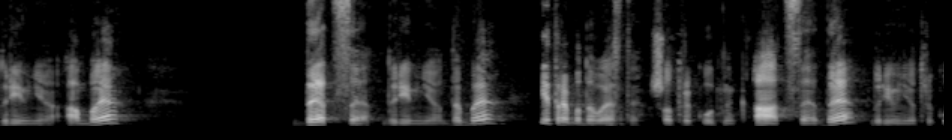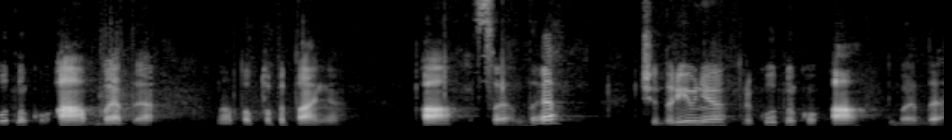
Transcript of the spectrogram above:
дорівнює АБ, ДС дорівнює ДБ, і треба довести, що трикутник АЦД дорівнює трикутнику АБД. Ну, тобто питання АЦД чи дорівнює трикутнику АБД.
